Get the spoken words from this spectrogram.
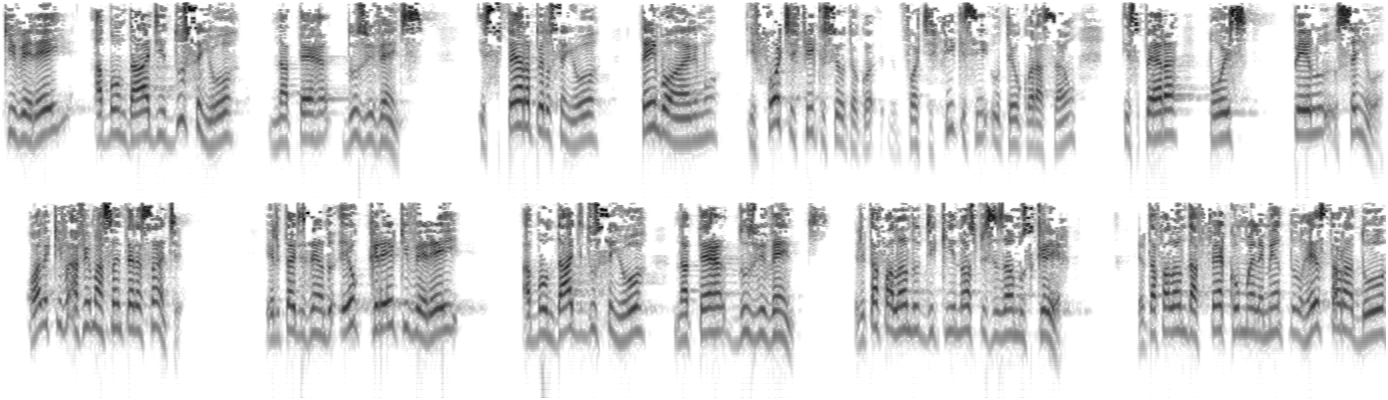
que verei a bondade do Senhor na terra dos viventes. Espera pelo Senhor, tem bom ânimo e fortifique-se o, teu, fortifique-se o teu coração, espera, pois, pelo Senhor. Olha que afirmação interessante. Ele está dizendo, eu creio que verei a bondade do Senhor na terra dos viventes. Ele está falando de que nós precisamos crer. Ele está falando da fé como elemento restaurador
